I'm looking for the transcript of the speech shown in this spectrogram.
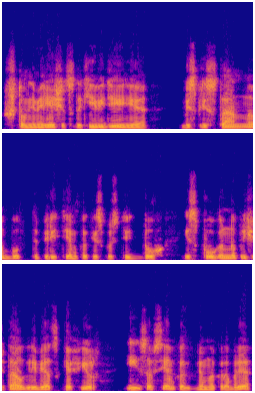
Что мне мерещатся такие видения! Беспрестанно, будто перед тем, как испустить дух, испуганно причитал гребец кефир и, совсем как днем на корабле,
